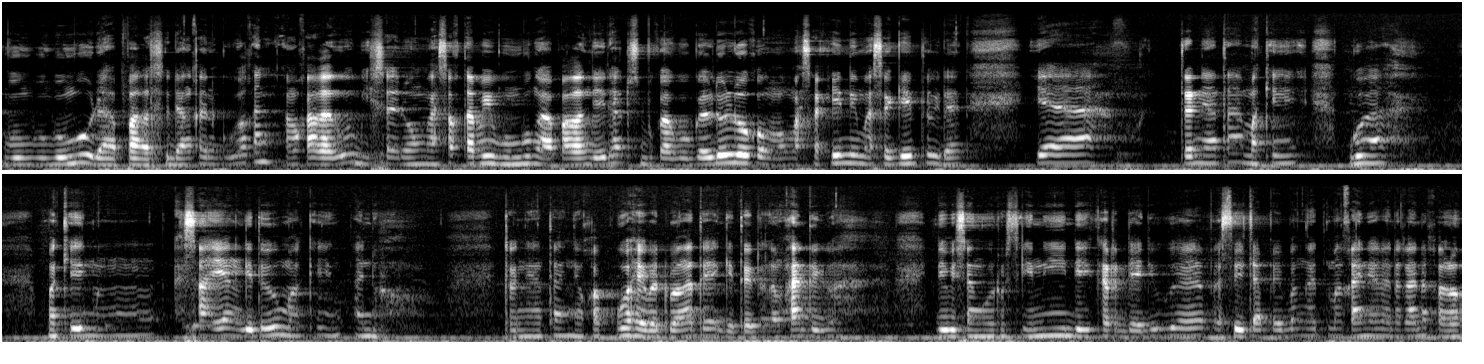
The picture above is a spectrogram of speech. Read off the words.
bumbu-bumbu udah hafal. Sedangkan gue kan sama kakak gue bisa dong masak tapi bumbu nggak hafal jadi harus buka google dulu kok mau masak ini masak itu dan ya ternyata makin gue makin sayang gitu makin aduh ternyata nyokap gue hebat banget ya gitu dalam hati gue dia bisa ngurus ini dia kerja juga pasti capek banget. Makanya kadang-kadang kalau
